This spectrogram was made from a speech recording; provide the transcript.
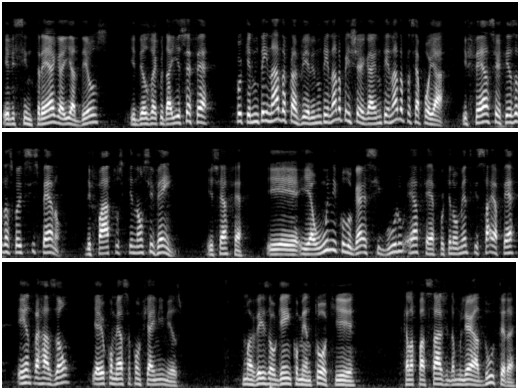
ele se entrega aí a Deus e Deus vai cuidar. E isso é fé. Porque ele não tem nada para ver, ele não tem nada para enxergar, ele não tem nada para se apoiar. E fé é a certeza das coisas que se esperam, de fatos que não se veem. Isso é a fé. E, e é o único lugar seguro é a fé, porque no momento que sai a fé, entra a razão e aí eu começo a confiar em mim mesmo. Uma vez alguém comentou que aquela passagem da mulher adúltera,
